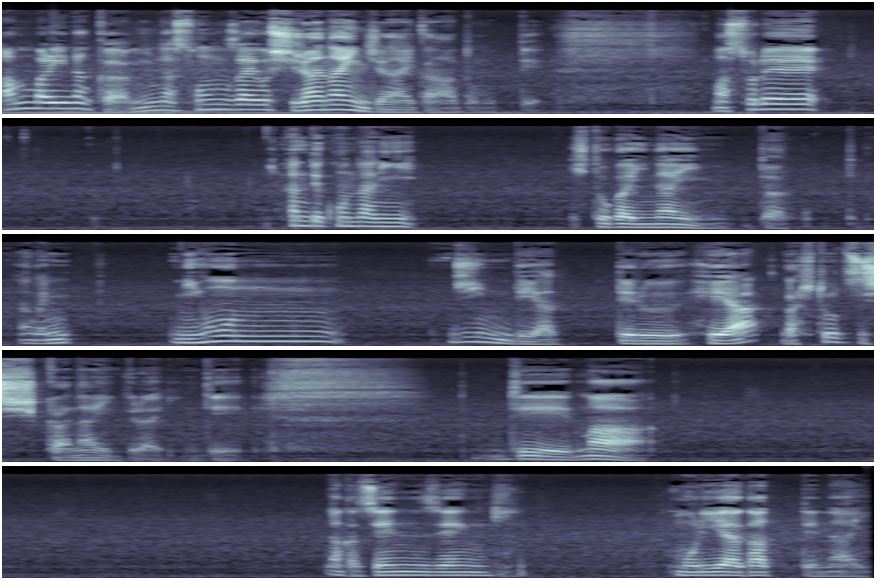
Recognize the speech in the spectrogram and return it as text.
あんまりなんかみんな存在を知らないんじゃないかなと思って。まあそれなんでこんなに人がいないんだろうって。なんか日本人でやってる部屋が一つしかないぐらいで。でまあなんか全然盛り上がってない。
